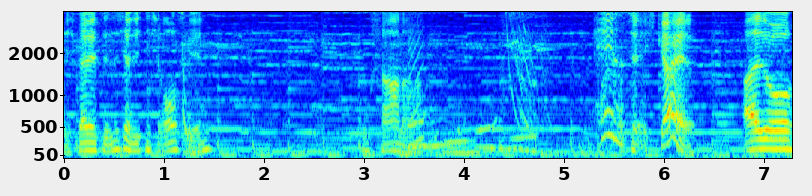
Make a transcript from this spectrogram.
Ich werde jetzt hier sicherlich nicht rausgehen. Ushana. Hey, das ist ja echt geil. Also,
